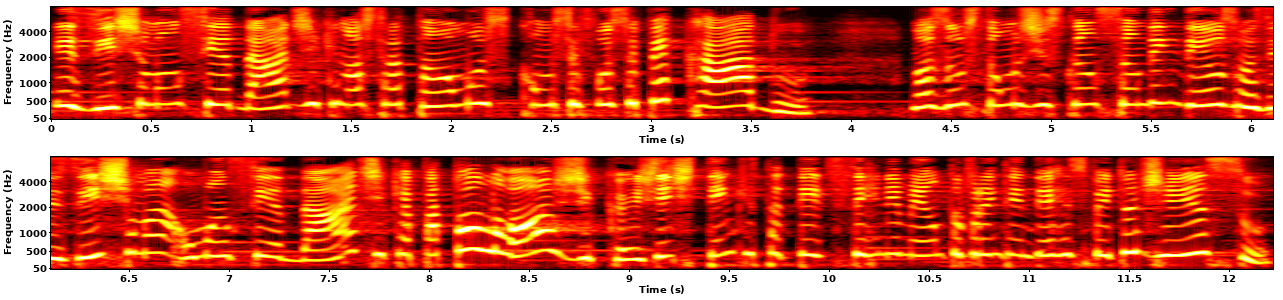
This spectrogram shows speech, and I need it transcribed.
Existe uma ansiedade que nós tratamos como se fosse pecado nós não estamos descansando em Deus, mas existe uma, uma ansiedade que é patológica e a gente tem que ter discernimento para entender a respeito disso.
